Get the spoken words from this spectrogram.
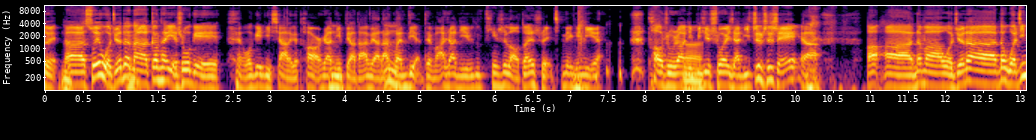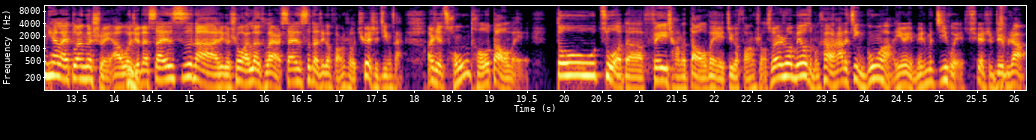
对，呃，所以我觉得呢，刚才也是我给 我给你下了个套，让你表达表达观点，对吧？让你平时老端水，今天给你 套住，让你必须说一下你支持谁啊？好啊，那么我觉得，那我今天来端个水啊，我觉得塞恩斯呢，这个说完勒克莱尔，塞恩斯的这个防守确实精彩，而且从头到尾。都做的非常的到位，这个防守虽然说没有怎么看到他的进攻啊，因为也没什么机会，确实追不上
